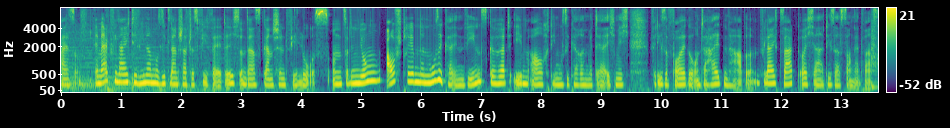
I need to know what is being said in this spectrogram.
Also, ihr merkt vielleicht, die Wiener Musiklandschaft ist vielfältig und da ist ganz schön viel los. Und zu den jungen, aufstrebenden MusikerInnen Wiens gehört eben auch die Musikerin, mit der ich mich für diese Folge unterhalten habe. Vielleicht sagt euch ja dieser Song etwas.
